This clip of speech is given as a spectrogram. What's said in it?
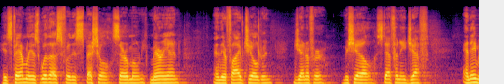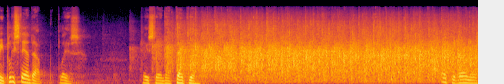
His family is with us for this special ceremony Marianne and their five children Jennifer, Michelle, Stephanie, Jeff, and Amy. Please stand up, please. Please stand up. Thank you. Thank you very much.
